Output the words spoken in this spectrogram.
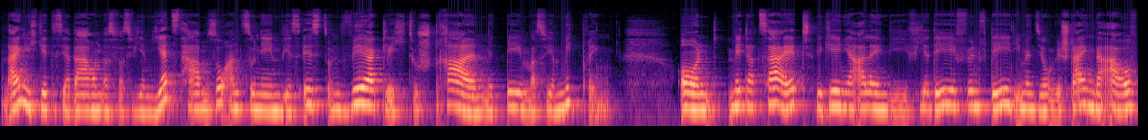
Und eigentlich geht es ja darum, das, was wir im Jetzt haben, so anzunehmen, wie es ist und wirklich zu strahlen mit dem, was wir mitbringen. Und mit der Zeit, wir gehen ja alle in die 4D, 5D-Dimension, wir steigen da auf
